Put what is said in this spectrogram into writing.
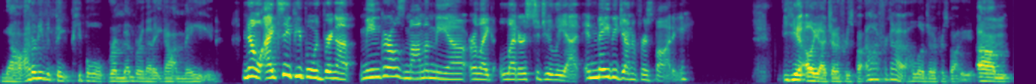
No, I don't even think people remember that it got made. No, I'd say people would bring up Mean Girls, Mamma Mia, or like Letters to Juliet, and maybe Jennifer's Body. Yeah. Oh, yeah. Jennifer's Body. Oh, I forgot. Hello, Jennifer's Body. Um,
